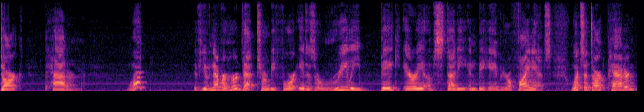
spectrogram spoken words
Dark pattern. What? If you've never heard that term before, it is a really big area of study in behavioral finance. What's a dark pattern?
